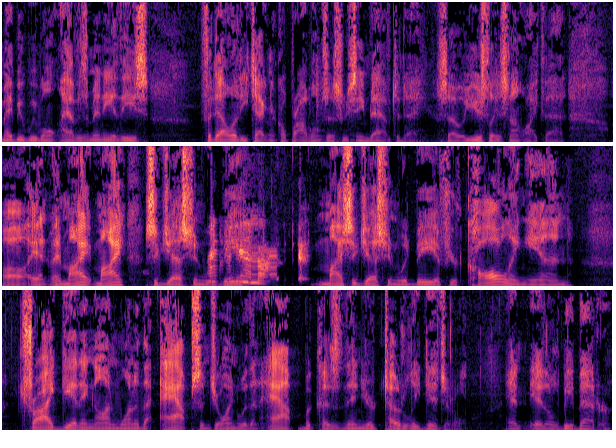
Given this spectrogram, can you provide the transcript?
maybe we won't have as many of these fidelity technical problems as we seem to have today. So usually it's not like that. Uh, and and my my suggestion would be my suggestion would be if you're calling in, try getting on one of the apps and join with an app because then you're totally digital, and it'll be better.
